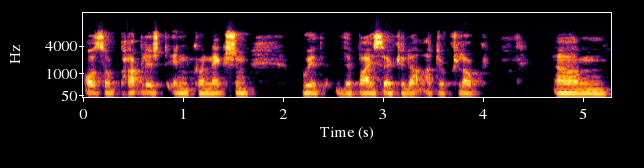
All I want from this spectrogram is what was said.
also published in connection with the bicircular attoclock. Um,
